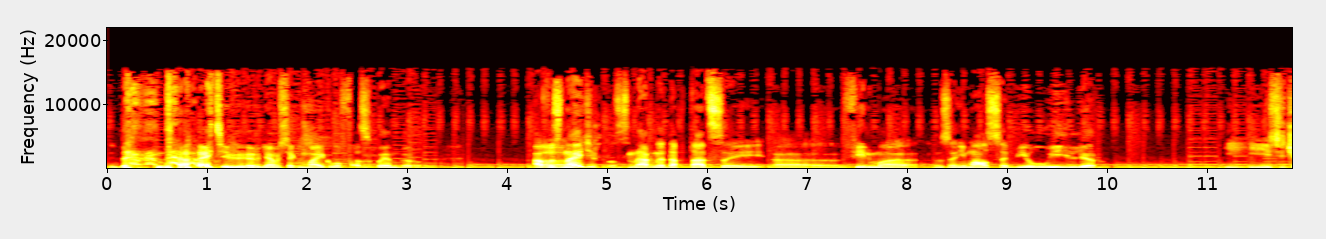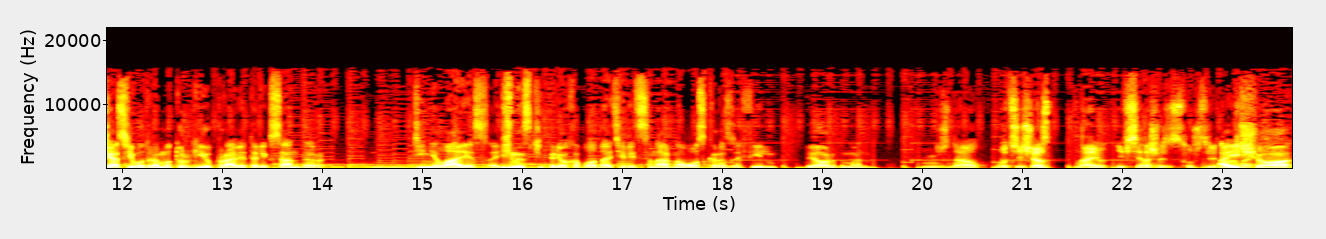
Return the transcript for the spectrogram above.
Давайте вернемся к Майклу Фасбендеру. А вы а. знаете, что сценарной адаптацией э, фильма занимался Билл Уиллер? И, и сейчас его драматургию правит Александр Диниларис, один из четырех обладателей сценарного Оскара за фильм «Бёрдман». Не знал. Вот сейчас знаю, и все наши слушатели А еще...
